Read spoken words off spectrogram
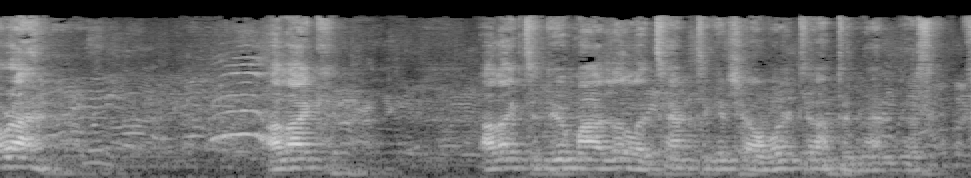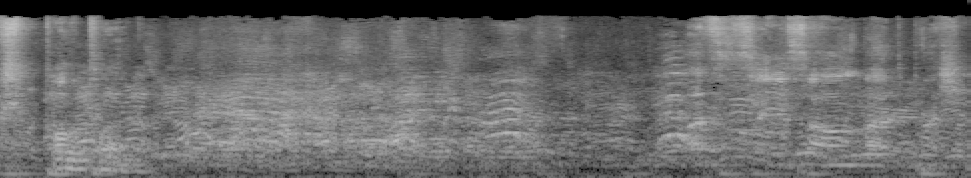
All right. I like I like to do my little attempt to get y'all worked up and then just pull the plug. Let's sing a song about depression.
